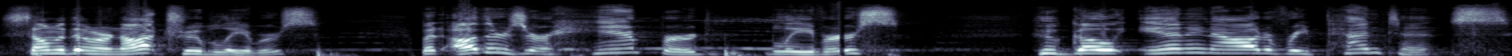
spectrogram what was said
Some of them are not true believers, but others are hampered believers who go in and out of repentance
